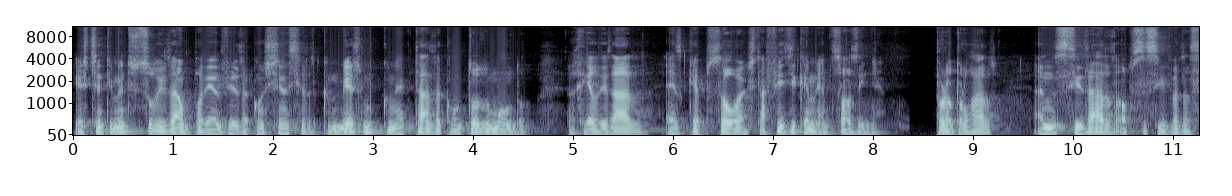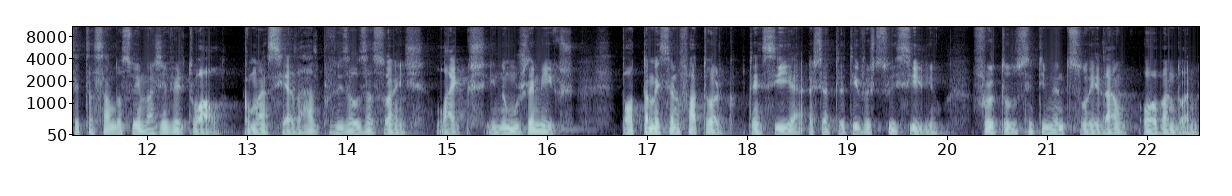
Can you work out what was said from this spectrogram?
estes sentimentos de solidão podem advir da consciência de que, mesmo conectada com todo o mundo, a realidade é de que a pessoa está fisicamente sozinha. Por outro lado, a necessidade obsessiva de aceitação da sua imagem virtual, como a ansiedade por visualizações, likes e números de amigos, pode também ser um fator que potencia as tentativas de suicídio, fruto do sentimento de solidão ou abandono.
